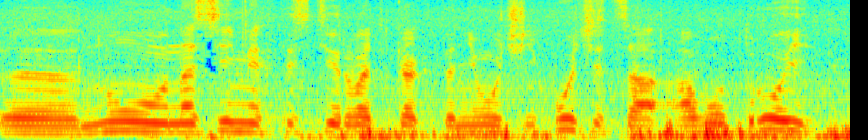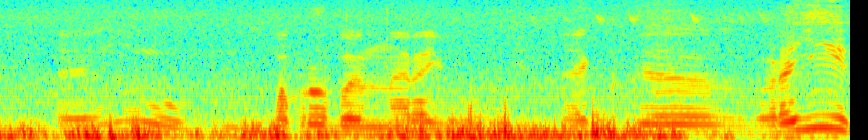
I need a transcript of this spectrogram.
Э, ну, на семьях тестировать как-то не очень хочется, а вот рой, э, ну, попробуем на раю. Э, раи,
